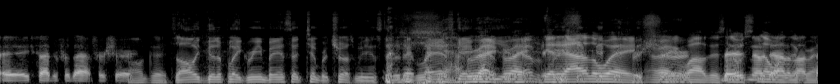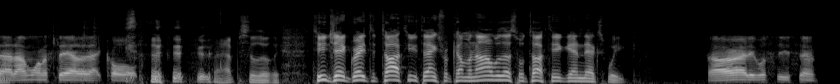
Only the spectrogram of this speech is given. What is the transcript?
uh, excited for that for sure. All good. It's always good to play Green Bay in September, trust me, instead of that last Yeah, game. right, of the right. Get it out of the way. For All right. sure. Wow, there's, There's no no, snow doubt on the about ground. that. I want to stay out of that cold. Absolutely. TJ, great to talk to you. Thanks for coming on with us. We'll talk to you again next week. All righty, we'll see you soon.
